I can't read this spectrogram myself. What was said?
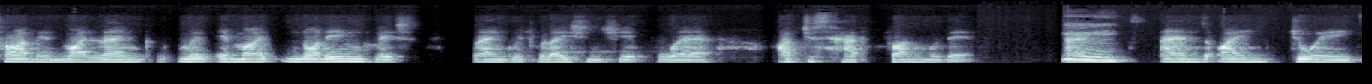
time in my language, in my non-English language relationship, where I've just had fun with it, mm. and and I enjoyed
